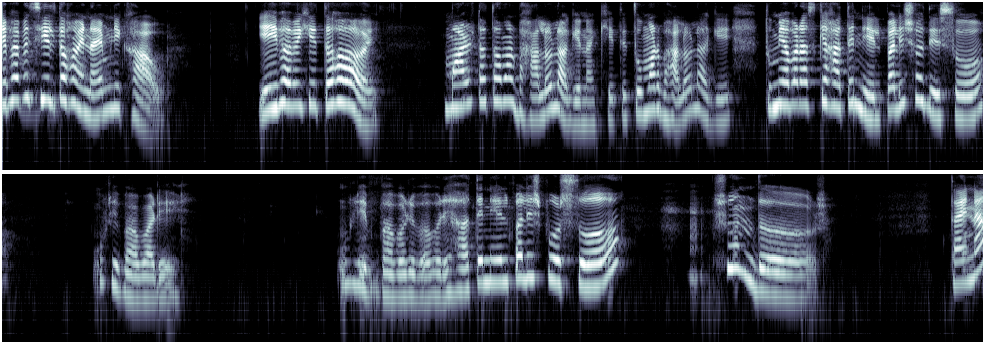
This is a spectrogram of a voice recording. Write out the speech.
এইভাবে ছিলতে হয় না এমনি খাও। এইভাবে খেতে হয়? মালটা তো আমার ভালো লাগে না খেতে তোমার ভালো লাগে? তুমি আবার আজকে হাতে নেল পালিশও দিছো? উরে বাবারে। উলে বাবারে বাবারে হাতে নেল পালিশ পরছো? সুন্দর। তাই না?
